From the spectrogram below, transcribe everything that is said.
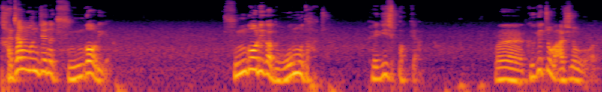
가장 문제는 중거리야. 중거리가 너무 낮아. 120밖에 안 나. 네, 그게 좀 아쉬운 것 같아요.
